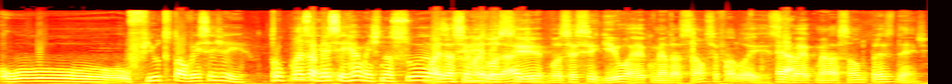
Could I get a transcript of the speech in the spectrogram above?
O, o filtro talvez seja aí. Procura mas saber aí, se realmente na sua Mas assim, mas você, você seguiu a recomendação, você falou aí, seguiu é. a recomendação do presidente.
